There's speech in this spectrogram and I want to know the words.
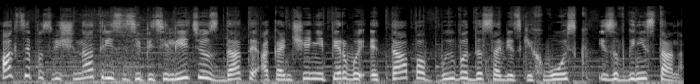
Акция посвящена 35-летию с даты окончания первого этапа вывода советских войск из Афганистана.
